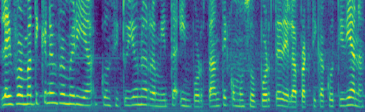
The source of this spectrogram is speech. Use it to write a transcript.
La informática en enfermería constituye una herramienta importante como soporte de la práctica cotidiana,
